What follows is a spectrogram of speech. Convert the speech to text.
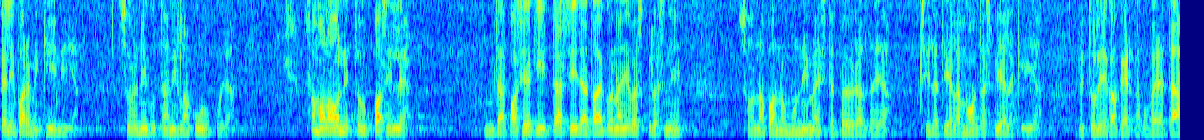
pelin paremmin kiinni. Ja se oli niin kuin tämän illan kulku. Ja samalla onnittelu Pasille. Tämä Pasia kiittää siitä, että aikoinaan Jyväskylässä niin se on napannut mun nimen sitä pöydältä ja sillä tiellä mä oon tässä vieläkin. Ja nyt oli eka kerta, kun vedetään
